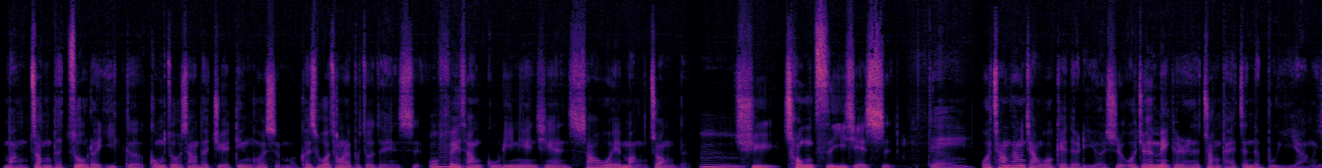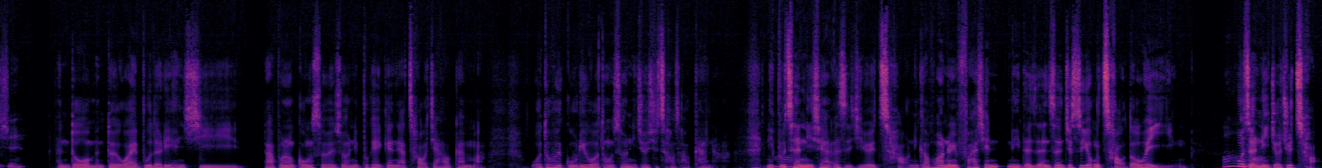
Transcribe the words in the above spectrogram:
莽撞的做了一个工作上的决定或什么？可是我从来不做这件事。我非常鼓励年轻人稍微莽撞的，嗯，去冲刺一些事。对，我常常讲，我给的理由是，我觉得每个人的状态真的不一样。是很多我们对外部的联系，大部分的公司会说你不可以跟人家吵架或干嘛，我都会鼓励我同事说，你就去吵吵看啊！你不趁你现在二十几岁吵，你搞不好你会发现你的人生就是用吵都会赢，或者你就去吵。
